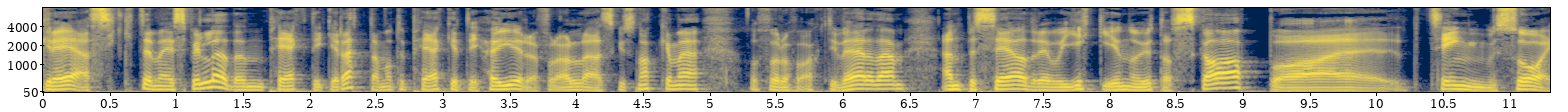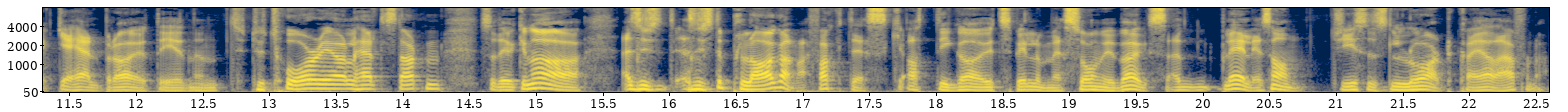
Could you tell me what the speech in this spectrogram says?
greia jeg sikter med i spillet, den pekte ikke rett. Jeg måtte peke til høyre for alle jeg skulle snakke med, og for å få aktivere dem. NPC-er drev og gikk inn og ut av skap, og uh, ting så ikke helt bra ut i en tutorial helt i starten. Så det er jo ikke noe Jeg syns det plaga meg faktisk at de ga ut spillet med så mye bugs. Jeg ble litt sånn Jesus lord, hva er det her for noe?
